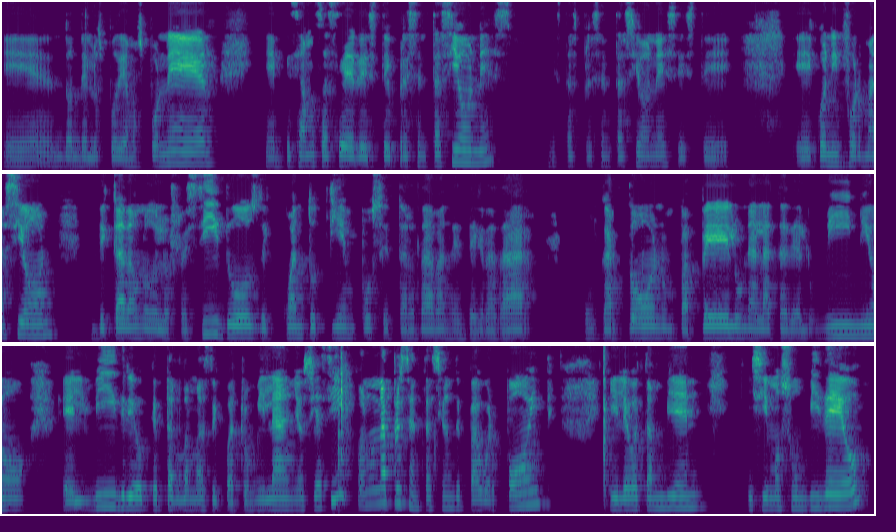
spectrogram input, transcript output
eh, donde los podíamos poner. Empezamos a hacer este, presentaciones, estas presentaciones este, eh, con información de cada uno de los residuos, de cuánto tiempo se tardaban en degradar un cartón, un papel, una lata de aluminio, el vidrio que tarda más de 4.000 años y así, con una presentación de PowerPoint. Y luego también hicimos un video,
